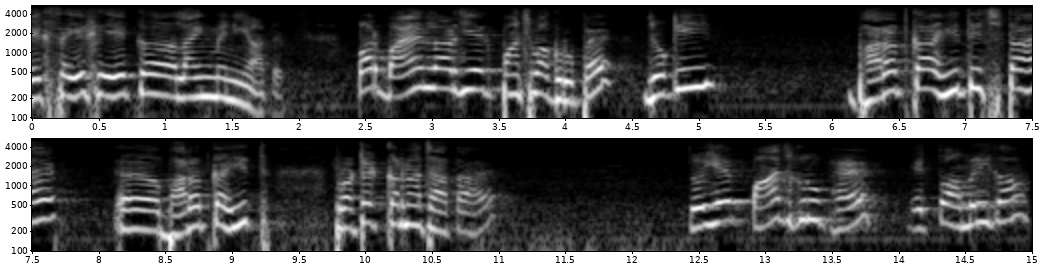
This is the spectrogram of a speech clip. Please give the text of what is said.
एक से एक एक लाइन में नहीं आते। पर बाय एंड लार्ज ये एक पांचवा ग्रुप है, जो कि भारत का हित इच्छता है भारत का हित प्रोटेक्ट करना चाहता है। तो ये पाँच ग्रुप है। एक तो America,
